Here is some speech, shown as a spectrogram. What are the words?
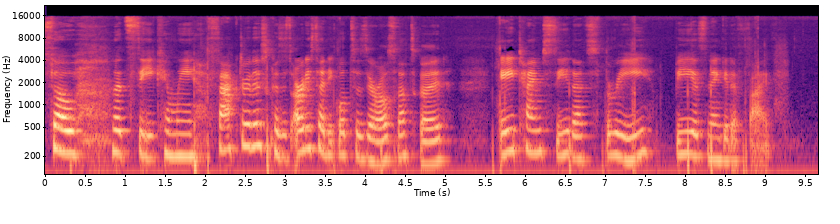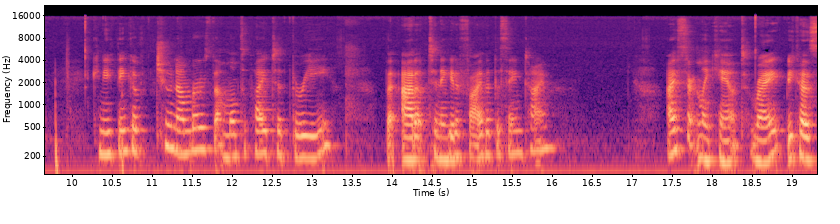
So let's see, can we factor this? Because it's already said equal to 0, so that's good. a times c, that's 3. b is negative 5. Can you think of two numbers that multiply to 3 but add up to negative 5 at the same time? I certainly can't, right? Because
